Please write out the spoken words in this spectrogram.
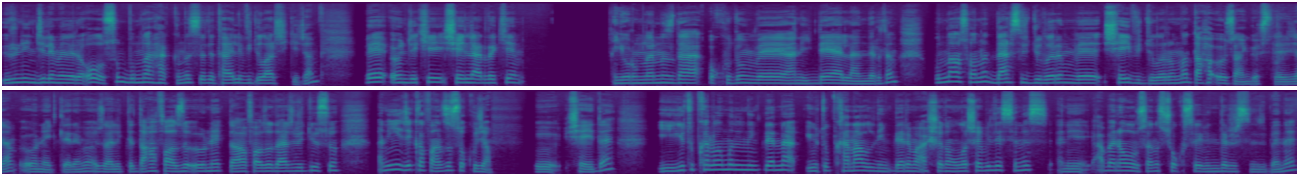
ürün incelemeleri olsun. Bunlar hakkında size detaylı videolar çekeceğim. Ve önceki şeylerdeki yorumlarınızı da okudum ve yani değerlendirdim. Bundan sonra ders videolarım ve şey videolarıma daha özen göstereceğim. Örneklerime özellikle daha fazla örnek, daha fazla ders videosu hani iyice kafanıza sokacağım şeyde. YouTube kanalımın linklerine YouTube kanal linklerime aşağıdan ulaşabilirsiniz. Hani abone olursanız çok sevindirirsiniz beni.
